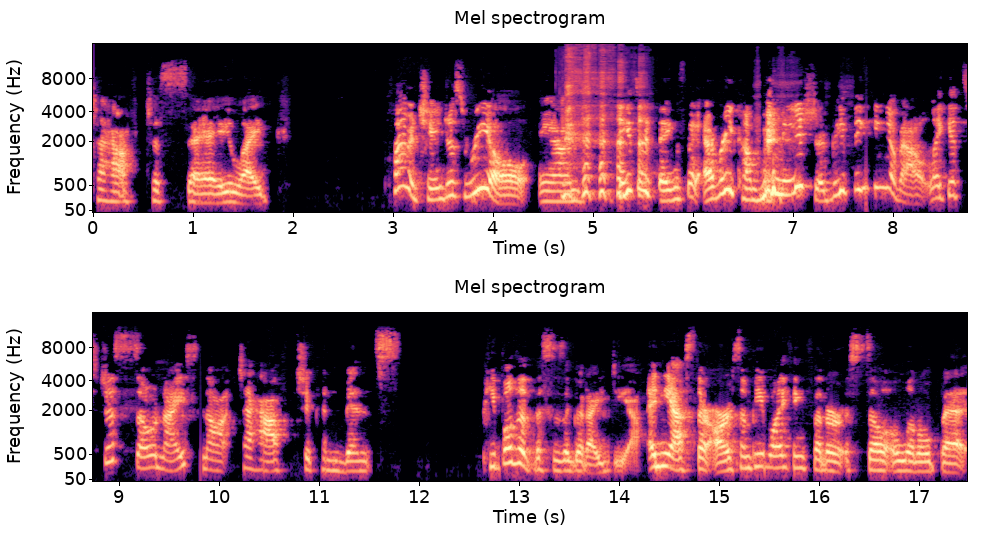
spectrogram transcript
to have to say like climate change is real and these are things that every company should be thinking about. Like it's just so nice not to have to convince people that this is a good idea. And yes, there are some people I think that are still a little bit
